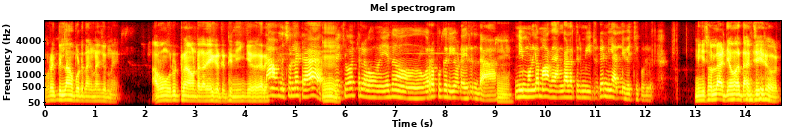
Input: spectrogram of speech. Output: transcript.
உரைப்பு இல்லாமல் போட்டு தாங்கன்னு சொன்னேன் அவன் உருட்டுறான் அவன்கிட்ட கதையை கேட்டுட்டு நீங்கள் வேற. நான் ஒன்று சொல்லட்டா? சோத்துல எதுவும் உரப்பு கறியோட இருந்தா நீ முள்ளமாவே அங்கால திரும்பிட்டு இருக்க நீ அள்ளி வச்சுக்கொள்ளு நீங்கள் சொல்லாட்டியமா தான் செய்கிறவன்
